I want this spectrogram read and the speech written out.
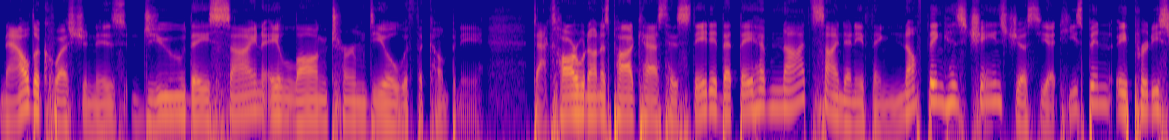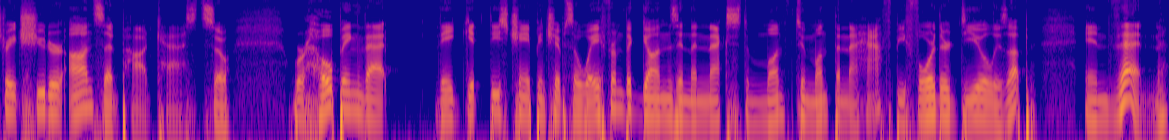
Now the question is do they sign a long term deal with the company? Dax Harwood on his podcast has stated that they have not signed anything. Nothing has changed just yet. He's been a pretty straight shooter on said podcast. So we're hoping that they get these championships away from the guns in the next month to month and a half before their deal is up. And then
